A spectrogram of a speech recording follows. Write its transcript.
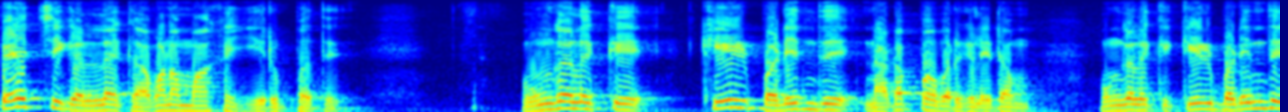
பேச்சுகளில் கவனமாக இருப்பது. உங்களுக்கு கீழ்ப்படிந்து நடப்பவர்களிடம் உங்களுக்கு கீழ்ப்படிந்து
